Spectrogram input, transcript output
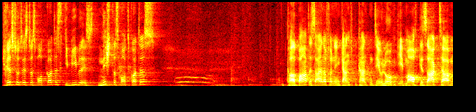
Christus ist das Wort Gottes, die Bibel ist nicht das Wort Gottes. Karl Barth ist einer von den ganz bekannten Theologen, die eben auch gesagt haben,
